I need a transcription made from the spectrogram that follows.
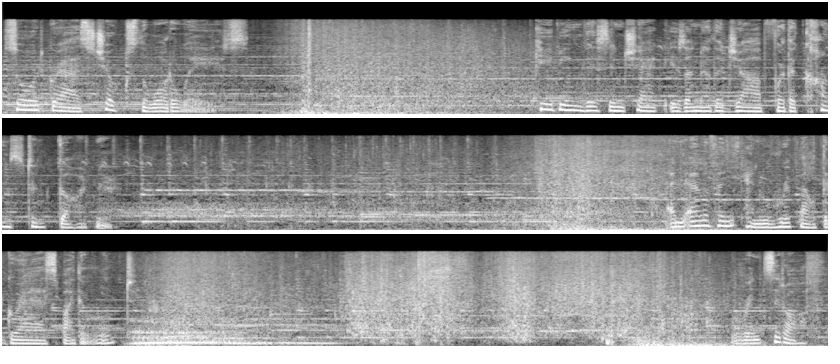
Swordgrass chokes the waterways. Keeping this in check is another job for the constant gardener. An elephant can rip out the grass by the root. Rinse it off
